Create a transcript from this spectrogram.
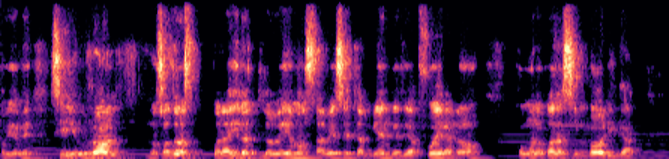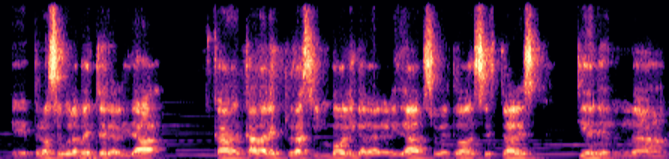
Obviamente, sí, un rol, nosotros por ahí lo, lo vemos a veces también desde afuera, ¿no? Como una cosa simbólica, eh, pero seguramente en realidad cada, cada lectura simbólica de la realidad, sobre todo ancestrales, tienen una,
